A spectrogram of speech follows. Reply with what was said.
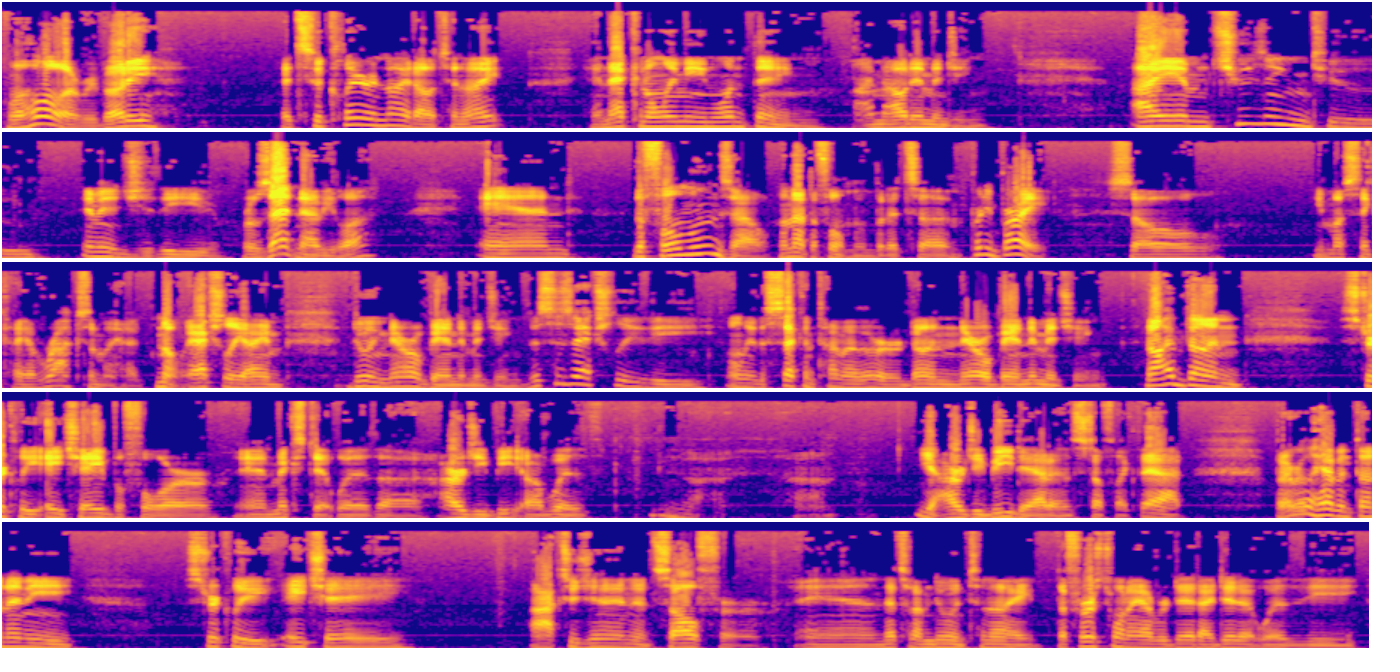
Well, hello everybody. It's a clear night out tonight, and that can only mean one thing. I'm out imaging. I am choosing to image the Rosette Nebula, and the full moon's out. Well, not the full moon, but it's uh, pretty bright. So you must think I have rocks in my head. No, actually, I am doing narrowband imaging. This is actually the only the second time I've ever done narrowband imaging. Now, I've done strictly HA before and mixed it with uh, RGB uh, with uh, um, yeah RGB data and stuff like that. But I really haven't done any strictly HA, oxygen, and sulfur, and that's what I'm doing tonight. The first one I ever did, I did it with the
